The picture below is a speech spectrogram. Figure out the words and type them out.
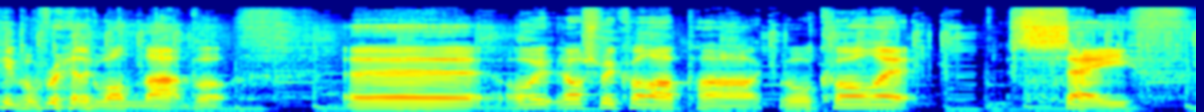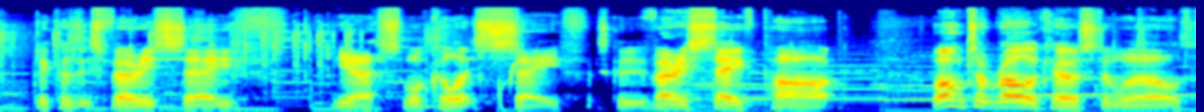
people really want that, but uh, what should we call our park? We'll call it Safe, because it's very safe. Yes, we'll call it Safe. It's going to be a very safe park. Welcome to Roller Coaster World.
